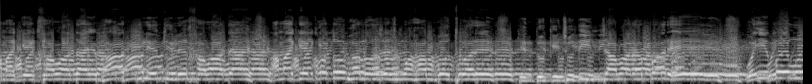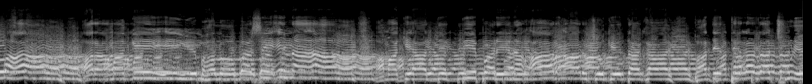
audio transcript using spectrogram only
আমাকে খাওয়া দেয় ভাত তুলে তুলে খাওয়া দেয় আমাকে কত ভালো মহাব্বত করে। কিন্তু কিছুদিন যাওয়ার পরে ওই বৌমা আর আমাকে এই ভালোবাসে না। আমাকে আর দেখতে পারে না। আর আর চোখে তাকায় ভাতের থালাটা ছুঁড়ে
